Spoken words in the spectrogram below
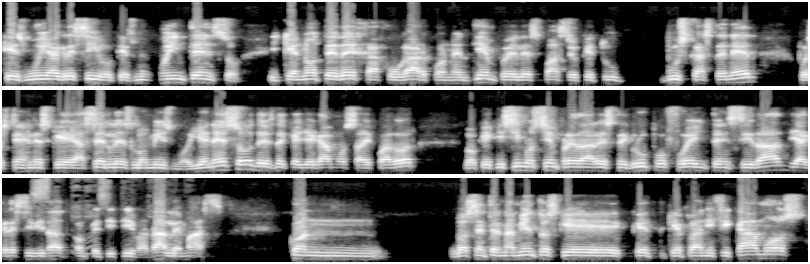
que es muy agresivo, que es muy, intenso y que no te deja jugar con el tiempo y el espacio que tú buscas tener, pues tienes que hacerles lo mismo. Y en eso, desde que llegamos a Ecuador, lo que quisimos siempre dar a este grupo fue intensidad y agresividad competitiva, darle más con los entrenamientos que, que, planificamos,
